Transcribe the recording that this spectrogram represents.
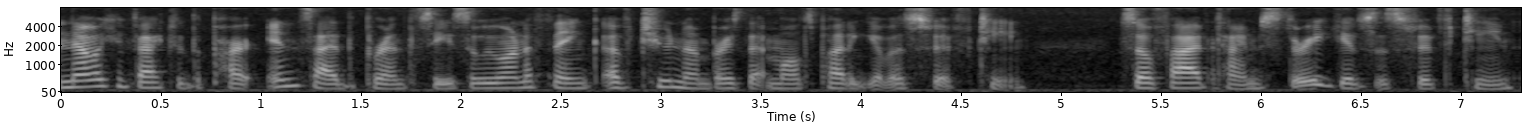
And now we can factor the part inside the parentheses, so we want to think of two numbers that multiply to give us 15. So 5 times 3 gives us 15.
